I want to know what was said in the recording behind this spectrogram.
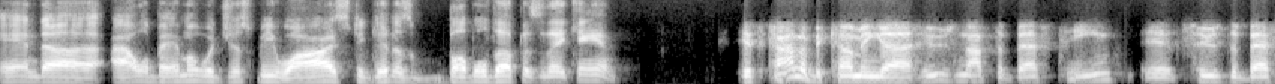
And uh, Alabama would just be wise to get as bubbled up as they can. It's kind of becoming uh, who's not the best team. It's who's the best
